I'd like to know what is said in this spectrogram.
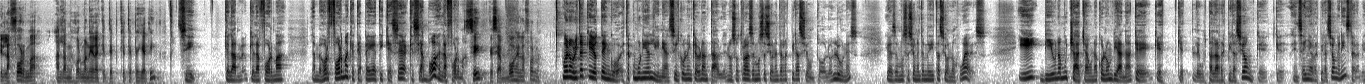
la forma a la mejor manera que te, que te pegue a ti. Sí, que la, que la forma, la mejor forma que te apegue a ti, que sea, que sea vos en la forma. Sí, que sea vos en la forma. Bueno, ahorita que yo tengo esta comunidad en línea, Círculo Inquebrantable, nosotros hacemos sesiones de respiración todos los lunes y hacemos sesiones de meditación los jueves. Y vi una muchacha, una colombiana, que, que, que le gusta la respiración, que, que enseña respiración en Instagram. Y,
